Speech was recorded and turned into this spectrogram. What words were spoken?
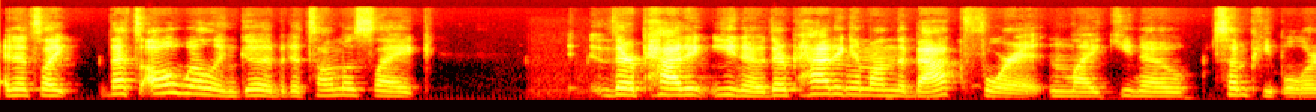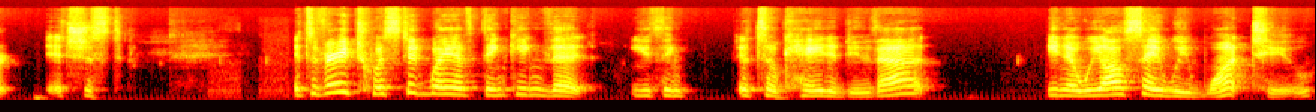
and it's like that's all well and good but it's almost like they're patting you know they're patting him on the back for it and like you know some people are it's just it's a very twisted way of thinking that you think it's okay to do that. You know, we all say we want to.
